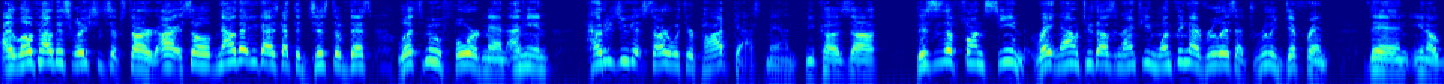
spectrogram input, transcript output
I love how this relationship started. All right, so now that you guys got the gist of this, let's move forward, man. I mean, how did you get started with your podcast, man? Because uh, this is a fun scene right now in 2019. One thing I've realized that's really different than you know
